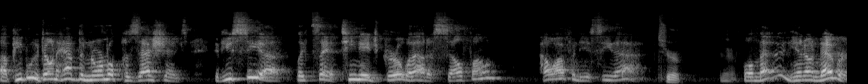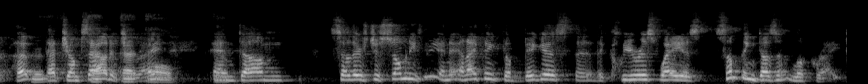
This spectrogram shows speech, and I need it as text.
uh, people who don't have the normal possessions. If you see a, let's say, a teenage girl without a cell phone, how often do you see that? Sure. Yeah. Well, ne- you know, never. That, that jumps out at, at you, right? And um, so there's just so many, and, and I think the biggest, the, the clearest way is something doesn't look right.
